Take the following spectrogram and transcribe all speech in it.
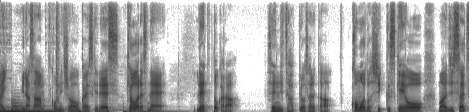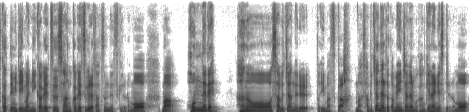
はい。皆さん、こんにちは、岡井介です。今日はですね、レッドから先日発表されたコモド 6K を、まあ実際使ってみて今2ヶ月、3ヶ月ぐらい経つんですけれども、まあ本音で、あのーサブチャンネルと言いますか、まあサブチャンネルとかメインチャンネルも関係ないんですけれども、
